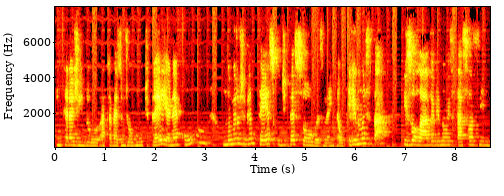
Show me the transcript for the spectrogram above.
interagindo através de um jogo multiplayer, né, com um, número gigantesco de pessoas, né? Então, ele não está isolado, ele não está sozinho,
